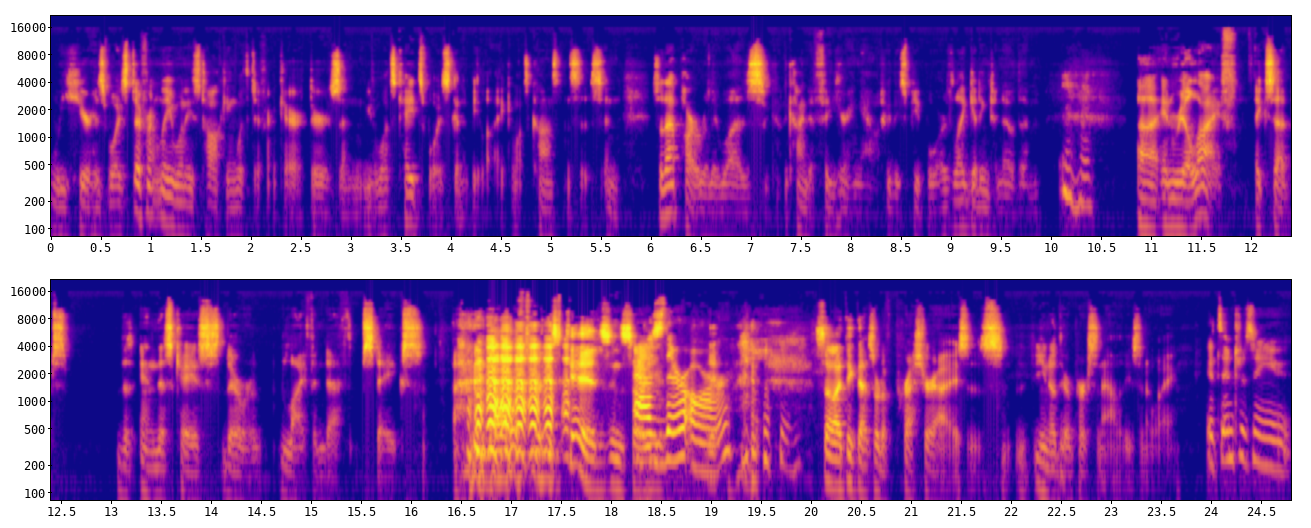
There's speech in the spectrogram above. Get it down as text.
we hear his voice differently when he's talking with different characters. And you know, what's Kate's voice going to be like, and what's Constance's, and so that part really was kind of figuring out who these people were, like getting to know them Mhm. uh, in real life. Except in this case, there were life and death stakes for these kids, and so As you- there are. so I think that sort of pressurizes, you know, their personalities in a way. It's interesting you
